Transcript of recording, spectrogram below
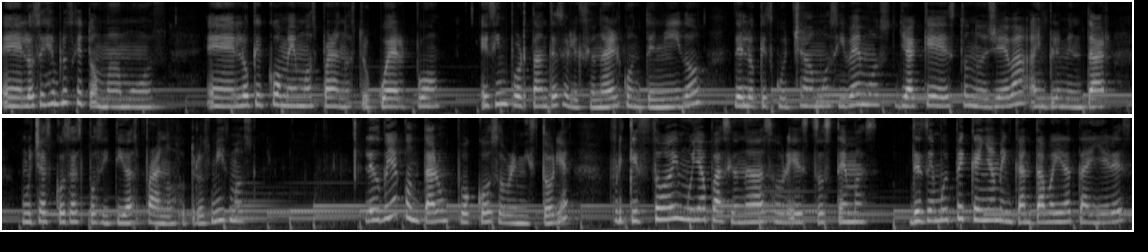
eh, los ejemplos que tomamos, eh, lo que comemos para nuestro cuerpo. Es importante seleccionar el contenido de lo que escuchamos y vemos, ya que esto nos lleva a implementar muchas cosas positivas para nosotros mismos. Les voy a contar un poco sobre mi historia porque soy muy apasionada sobre estos temas. Desde muy pequeña me encantaba ir a talleres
